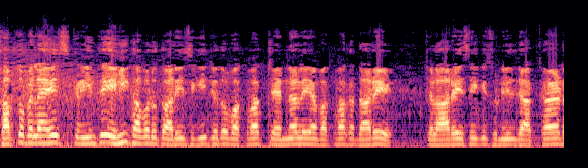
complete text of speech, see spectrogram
ਸਭ ਤੋਂ ਪਹਿਲਾਂ ਇਹ ਸਕਰੀਨ ਤੇ ਇਹੀ ਖਬਰ ਉਤਾਰੀ ਸੀਗੀ ਜਦੋਂ ਵੱਖ-ਵੱਖ ਚੈਨਲ ਜਾਂ ਵੱਖ-ਵੱਖ ਅਦਾਰੇ ਚਲਾ ਰਹੇ ਸੀ ਕਿ ਸੁਨੀਲ ਜਾਖੜ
